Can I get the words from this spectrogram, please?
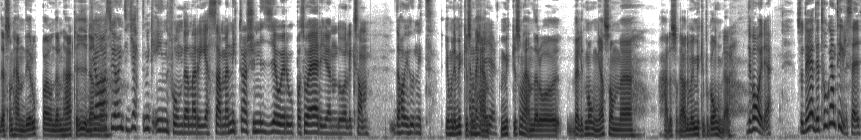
det som hände i Europa under den här tiden. Ja, alltså jag har inte jättemycket info om denna resa, men 1929 och Europa så är det ju ändå liksom, det har ju hunnit Jo, men det är mycket som, händer, mycket som händer och väldigt många som eh, hade så, ja, det var ju mycket på gång där. Det var ju det. Så det, det tog han till sig.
